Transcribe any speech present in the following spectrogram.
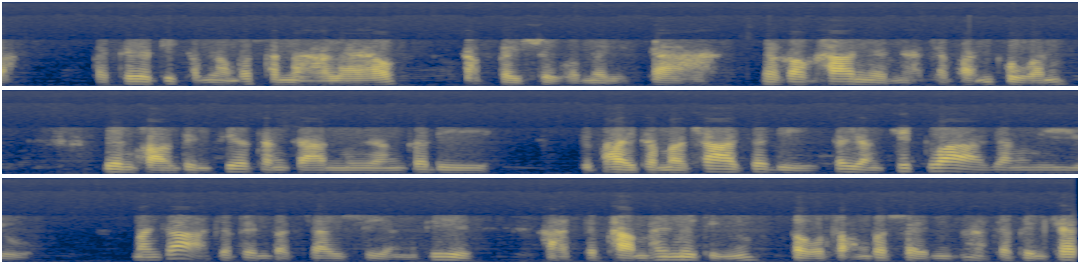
จากประเทศที่กำลังพัฒนาแล้ว กลับไปสู่อเมริกา แล้วก็ค่าเงินอาจจะผันผวน เรื่องความตึงเครียดทางการเมืองก็ดี หรือภัยธรรมชาติก็ดี ก็ยังคิดว่ายังมีอยู่ มันก็อาจจะเป็นปัจจัยเสี่ยงที่อาจจะทำให้ไม่ถึงโตสองเปอร์เซ็นอาจจะเป็นแค่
